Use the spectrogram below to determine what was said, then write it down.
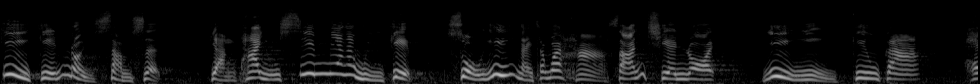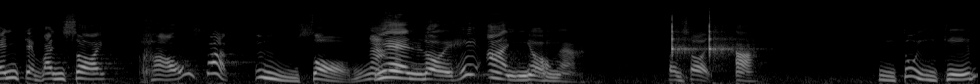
几经来审视，恐怕有性命的危机，所以我才会下山前来，以你救驾驾。hendt 万岁，毫发无伤啊！原来是安样啊！万岁啊！你都已经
